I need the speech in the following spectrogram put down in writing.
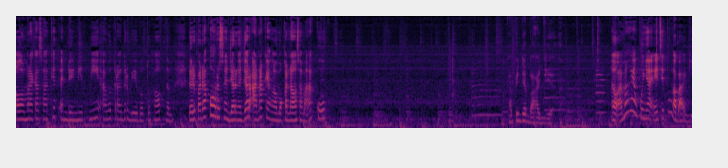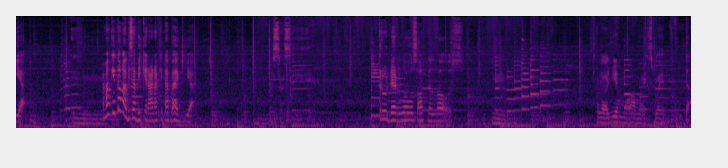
kalau mereka sakit and they need me, I would rather be able to help them daripada aku harus ngejar-ngejar anak yang nggak mau kenal sama aku. tapi dia bahagia Oh, emang yang punya AIDS itu nggak bahagia? hmm, Emang kita nggak bisa bikin anak kita bahagia bisa sih through their lows of the lows? hmm. Ada lagi yang mau kamu explain? Udah.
